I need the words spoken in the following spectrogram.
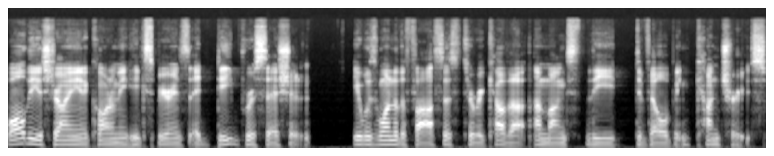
While the Australian economy experienced a deep recession, it was one of the fastest to recover amongst the developing countries.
